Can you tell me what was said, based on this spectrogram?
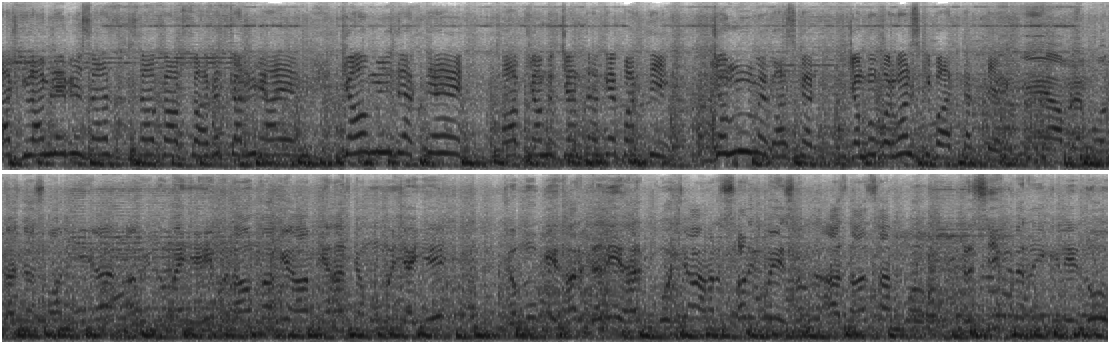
आज गुलाम नबी साहब का आप स्वागत करने आए क्या उम्मीद रखते हैं आप जनता के प्रति जम्मू में खासकर जम्मू परवंश की बात करते हैं? आपने बहुत अच्छा सवाल किया। अभी तो मैं यही बताऊँगा कि आप यहाँ जम्मू में जाइए। जम्मू की हर गली, हर कोचा, हर सड़क पे इस आज़ाद साहब को रिसीव करने के लिए लोग,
